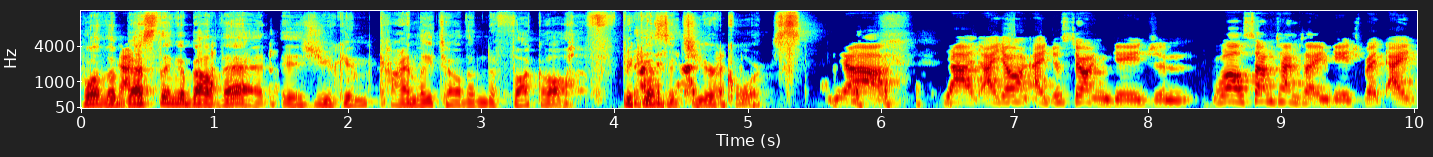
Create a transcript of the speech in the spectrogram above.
Well, the best thing about that is you can kindly tell them to fuck off because it's your course. yeah yeah i don't i just don't engage in well sometimes i engage but i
